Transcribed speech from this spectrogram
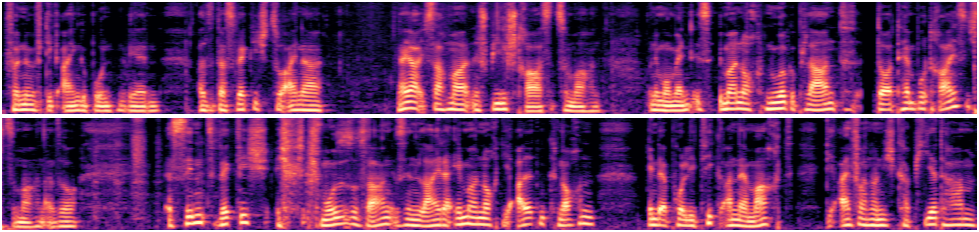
vernünftig eingebunden werden. Also das wirklich zu einer, naja, ich sag mal, eine Spielstraße zu machen. Und im Moment ist immer noch nur geplant, dort Tempo 30 zu machen. Also es sind wirklich, ich, ich muss es so sagen, es sind leider immer noch die alten Knochen in der Politik an der Macht, die einfach noch nicht kapiert haben,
